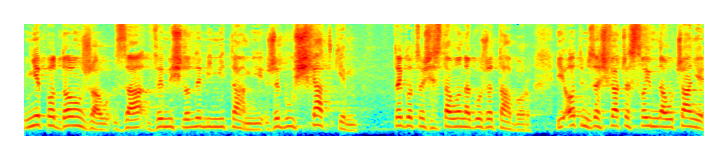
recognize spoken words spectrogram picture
nie podążał za wymyślonymi mitami, że był świadkiem tego, co się stało na górze Tabor. I o tym zaświadcza swoim nauczanie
